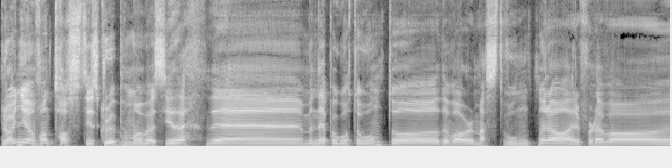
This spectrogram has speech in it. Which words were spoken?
Brann er en fantastisk klubb, må jeg bare si det. det. Men det er på godt og vondt, og det var vel mest vondt når jeg var her, for det var,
